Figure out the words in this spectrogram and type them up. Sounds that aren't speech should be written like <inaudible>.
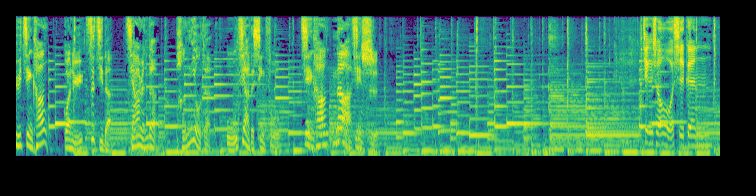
关于健康，关于自己的、家人的、朋友的无价的幸福，健康那件事。这个时候，我是跟。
